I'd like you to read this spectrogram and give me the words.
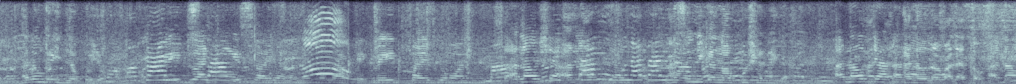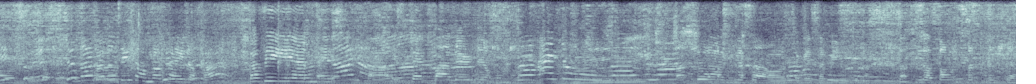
Anong grade na po yung mga? Grade 1 yung isa yan. Lalaki. Grade 5 yung ano. Sa anaw siya. Anaw siya. Asan ni Kanor po siya nag Anaw dyan. Ano na pala to? Anaw. Pero hindi ka magkaila ka. Kasi yan ay uh, stepfather niya. Tatlong mag-nasawa. Sige sabihin ko. Tatlo pang tatlo siya.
